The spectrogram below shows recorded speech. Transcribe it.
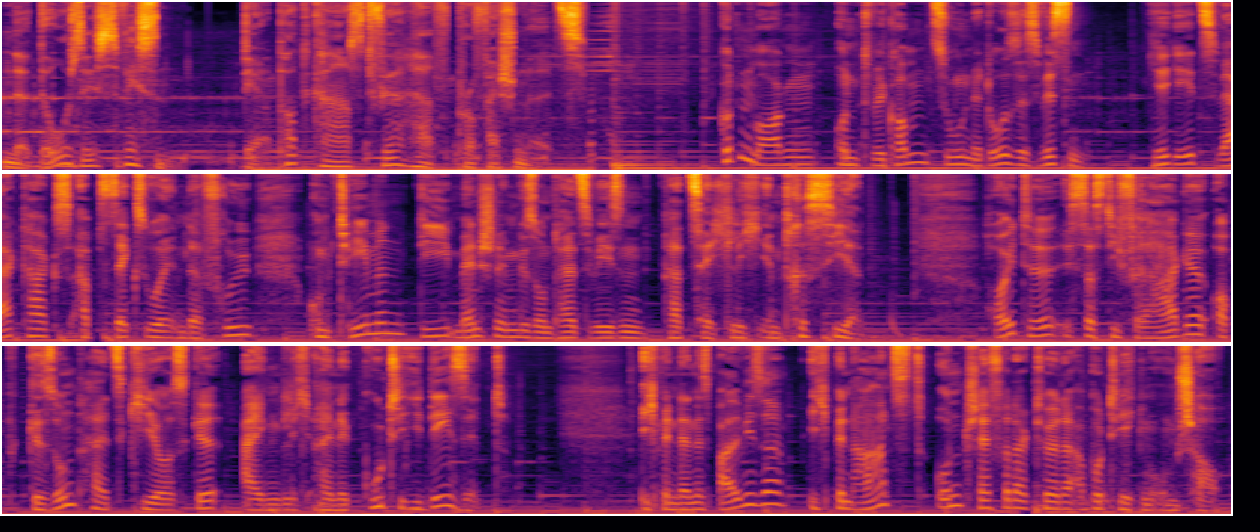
Ne Dosis Wissen, der Podcast für Health Professionals. Guten Morgen und willkommen zu Ne Dosis Wissen. Hier geht's werktags ab 6 Uhr in der Früh um Themen, die Menschen im Gesundheitswesen tatsächlich interessieren. Heute ist das die Frage, ob Gesundheitskioske eigentlich eine gute Idee sind. Ich bin Dennis Ballwieser, ich bin Arzt und Chefredakteur der Apothekenumschau.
